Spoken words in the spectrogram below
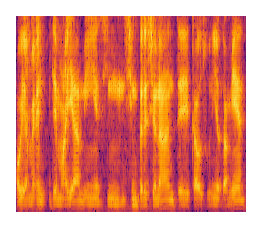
obviamente Miami es, in- es impresionante, Estados Unidos también.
